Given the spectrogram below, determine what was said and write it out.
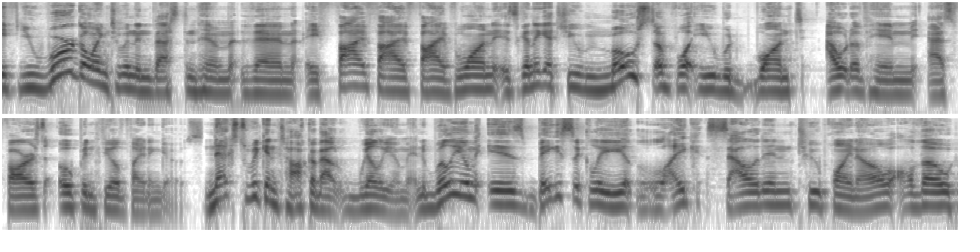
if you were going to invest in him then a 5551 is going to get you most of what you would want out of him as far as open field fighting goes. Next we can talk about William and William is basically like Saladin 2.0 although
